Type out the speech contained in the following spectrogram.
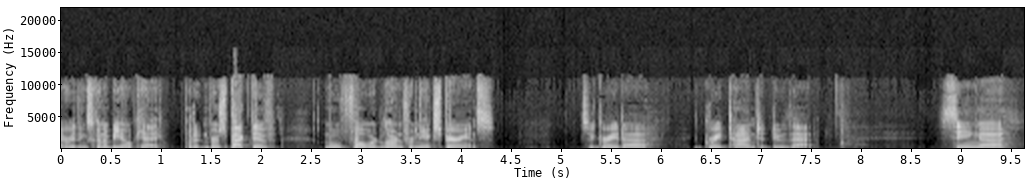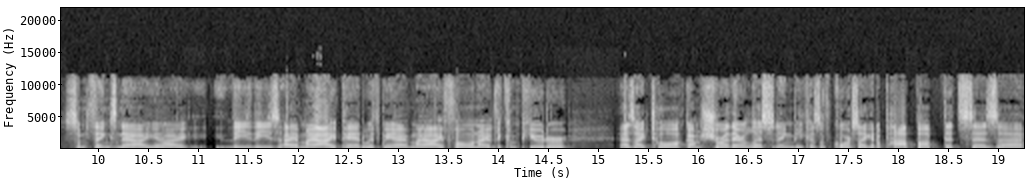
everything's going to be okay. Put it in perspective move forward, learn from the experience. It's a great, uh, great time to do that. Seeing uh, some things now, you know, I, these, these, I have my iPad with me, I have my iPhone, I have the computer. As I talk, I'm sure they're listening because, of course, I get a pop up that says, uh,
